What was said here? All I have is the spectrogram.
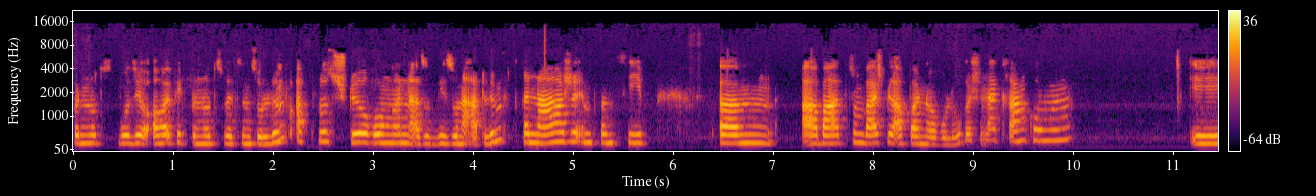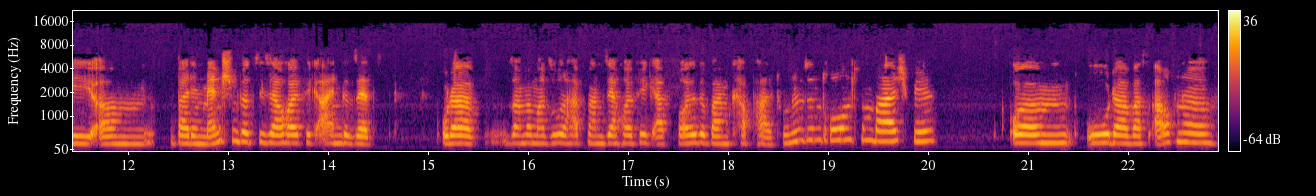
benutzt, wo sie häufig benutzt wird, sind so Lymphabflussstörungen, also wie so eine Art Lymphdrainage im Prinzip. Ähm, aber zum Beispiel auch bei neurologischen Erkrankungen. Die, ähm, bei den Menschen wird sie sehr häufig eingesetzt. Oder sagen wir mal so, hat man sehr häufig Erfolge beim Karpaltunnelsyndrom zum Beispiel. Ähm, oder was auch eine,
